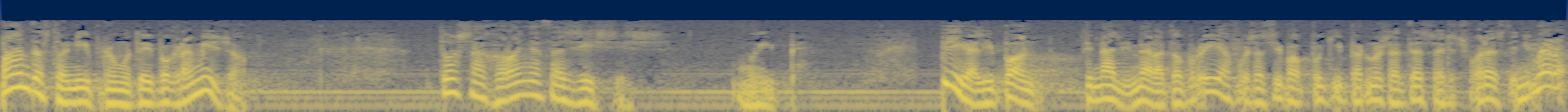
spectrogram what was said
πάντα στον ύπνο μου το υπογραμμίζω. Τόσα χρόνια θα ζήσεις μου είπε. Πήγα λοιπόν την άλλη μέρα το πρωί αφού σας είπα που εκεί περνούσα τέσσερις φορές την ημέρα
